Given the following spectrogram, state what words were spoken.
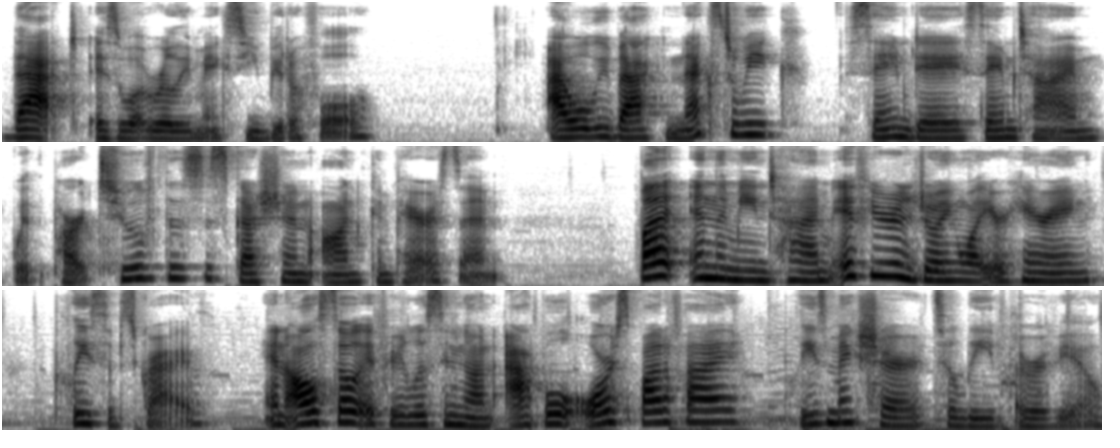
That is what really makes you beautiful. I will be back next week same day, same time, with part two of this discussion on comparison. But in the meantime, if you're enjoying what you're hearing, please subscribe. And also, if you're listening on Apple or Spotify, please make sure to leave a review.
